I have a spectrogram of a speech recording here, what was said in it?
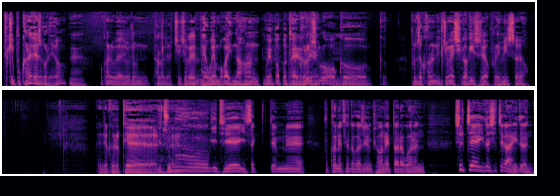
특히 북한에 대해서 그래요. 네. 북한이 왜 요즘 달라졌지? 저게 배후에 뭐가 있나 하는 왜 뻣뻣해? 어, 그런. 식으로 음. 그, 그 분석하는 일종의 시각이 있어요. 프레임이 있어요. 이제 그렇게 중국이 뒤에 있었기 때문에 북한의 태도가 지금 변했다라고 하는 실제이든 실제가 아니든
